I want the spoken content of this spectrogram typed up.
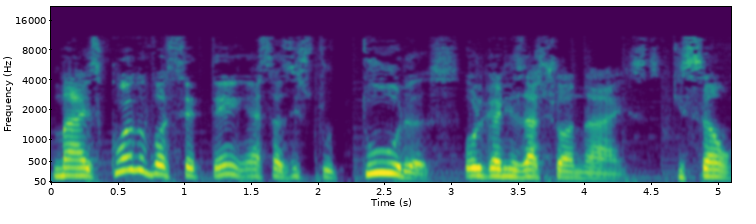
mas quando você tem essas estruturas organizacionais que são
